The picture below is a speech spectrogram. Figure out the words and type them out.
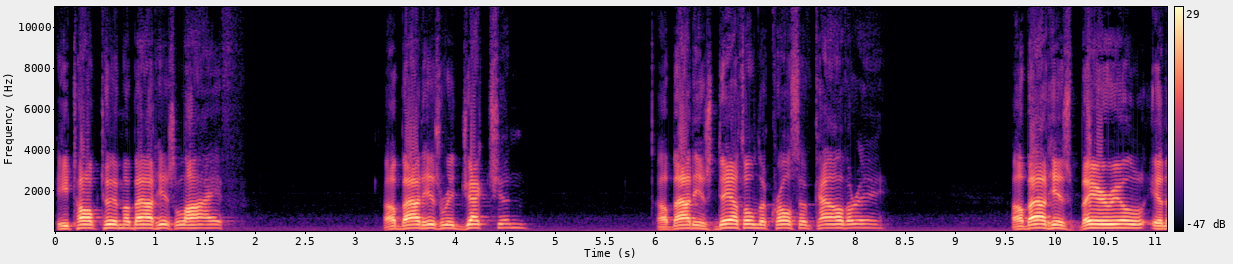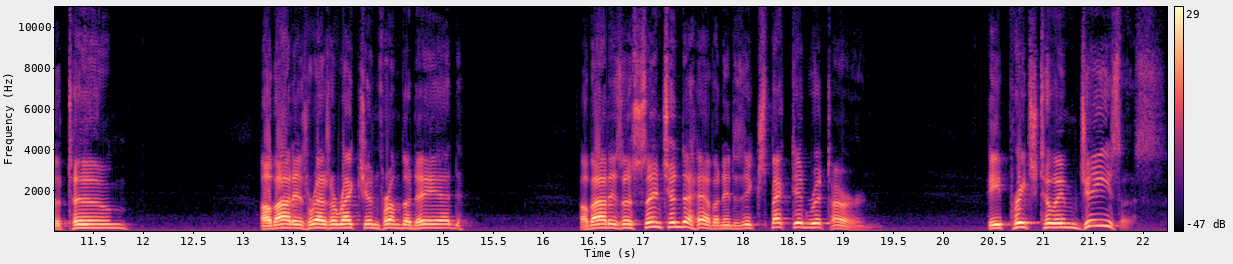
he talked to him about his life, about his rejection, about his death on the cross of Calvary, about his burial in a tomb, about his resurrection from the dead, about his ascension to heaven and his expected return. He preached to him Jesus.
